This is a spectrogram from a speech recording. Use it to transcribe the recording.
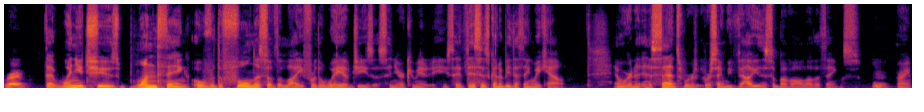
Right. That when you choose one thing over the fullness of the life or the way of Jesus in your community, you say, this is going to be the thing we count and we're in a, in a sense we're we're saying we value this above all other things, Mm. right?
